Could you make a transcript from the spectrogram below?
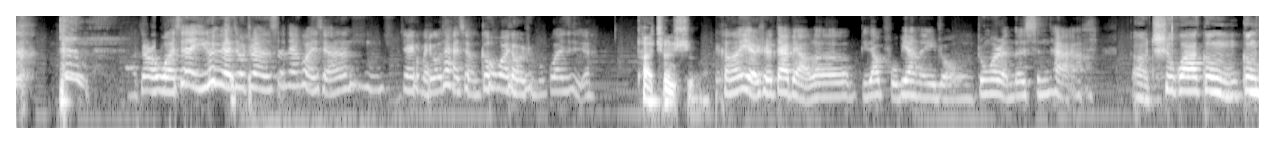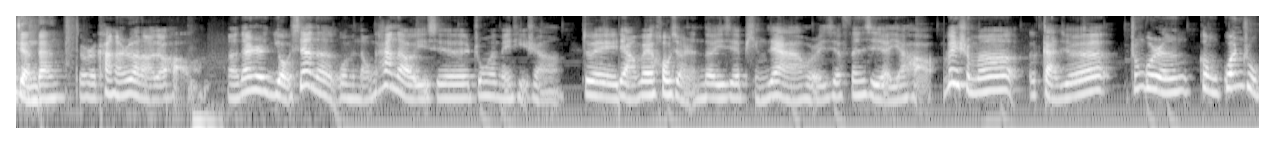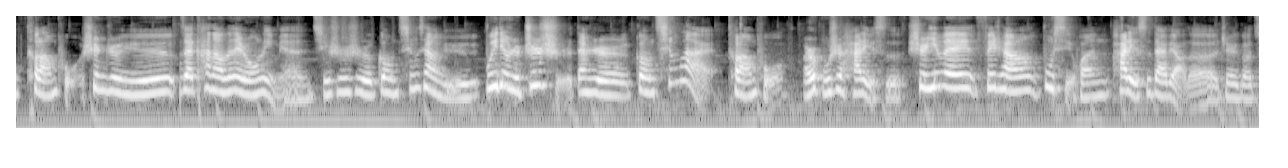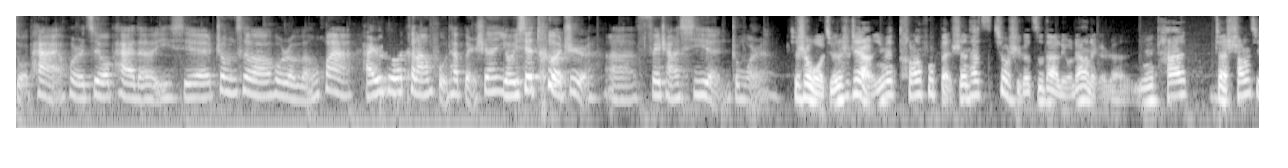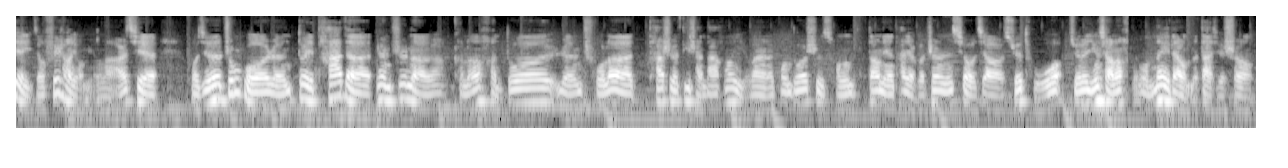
就是我现在一个月就赚三千块钱，这个美国大选跟我有什么关系？太真实了，可能也是代表了比较普遍的一种中国人的心态啊。嗯，吃瓜更更简单，就是看看热闹就好了。呃，但是有限的，我们能看到一些中文媒体上对两位候选人的一些评价或者一些分析也好，为什么感觉？中国人更关注特朗普，甚至于在看到的内容里面，其实是更倾向于不一定是支持，但是更青睐特朗普，而不是哈里斯，是因为非常不喜欢哈里斯代表的这个左派或者自由派的一些政策或者文化，还是说特朗普他本身有一些特质，呃，非常吸引中国人？就是我觉得是这样，因为特朗普本身他就是一个自带流量的一个人，因为他在商界已经非常有名了，而且。我觉得中国人对他的认知呢，可能很多人除了他是个地产大亨以外呢，更多是从当年他有个真人秀叫《学徒》，觉得影响了我们那一代我们的大学生，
